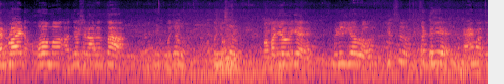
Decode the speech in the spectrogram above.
ಎಂಪ್ಲಾಯ್ಡ್ ಹೋಮ್ ಅಧ್ಯಕ್ಷರಾದಂಥ ಪಂಪಾಜಿ ಅವರಿಗೆ ಮಿಣಿಜ್ಗಿ ಅವರು ಹಿಟ್ಸ್ ಹಿಟ್ಟ ಕಲಿ ಕಾಯಂ ಆಗು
